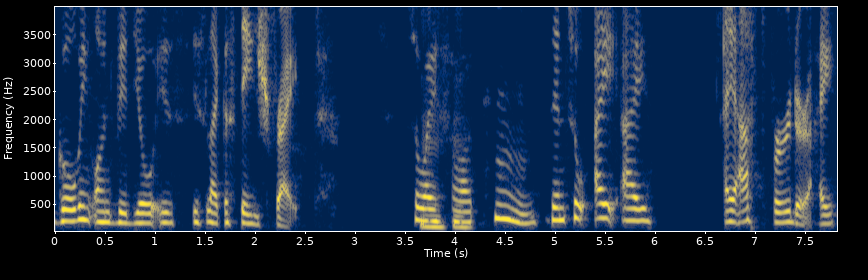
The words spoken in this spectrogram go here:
going on video is is like a stage fright so i Mhm. thought hmm then so i i i asked further i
